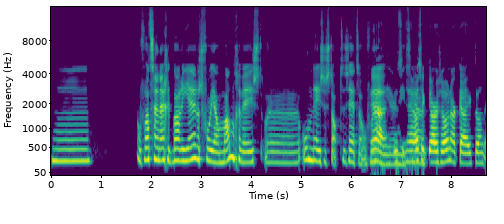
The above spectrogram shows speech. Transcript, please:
Hmm. Of wat zijn eigenlijk barrières voor jouw man geweest uh, om deze stap te zetten? Of ja, dus, niet? Ja, als ik daar zo naar kijk, dan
